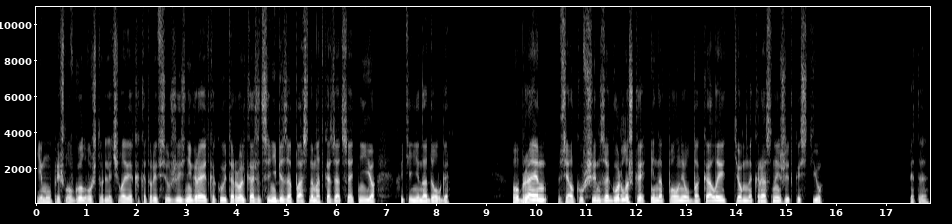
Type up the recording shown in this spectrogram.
Ему пришло в голову, что для человека, который всю жизнь играет какую-то роль, кажется небезопасным отказаться от нее, хоть и ненадолго. О'Брайен взял кувшин за горлышко и наполнил бокалы темно-красной жидкостью. Это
